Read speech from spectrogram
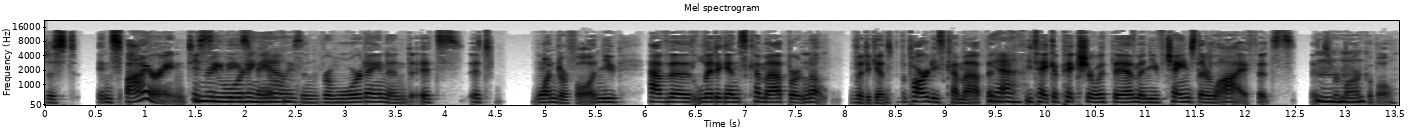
just inspiring to And see rewarding, these yeah. families and rewarding and it's it's wonderful and you have the litigants come up or not litigants but the parties come up and Yeah. you take a picture with them and you've changed their life it's it's Mm-hmm. remarkable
